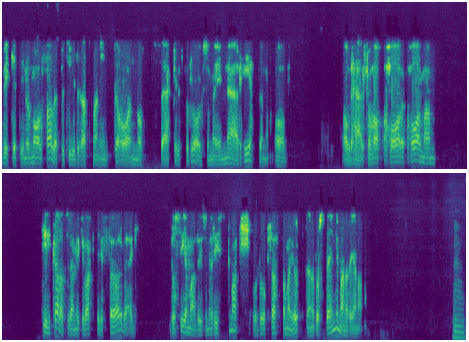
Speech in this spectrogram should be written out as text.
vilket i normalfallet betyder att man inte har något säkerhetsfördrag som är i närheten av, av det här. Så har, har, har man tillkallat så där mycket vakter i förväg, då ser man det som en riskmatch och då klassar man ju upp den och då stänger man arenan. Mm.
